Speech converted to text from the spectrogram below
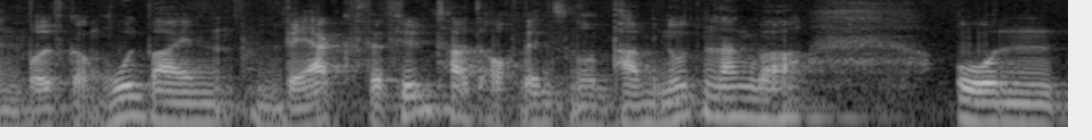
ein Wolfgang Holbein-Werk verfilmt hat, auch wenn es nur ein paar Minuten lang war. Und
